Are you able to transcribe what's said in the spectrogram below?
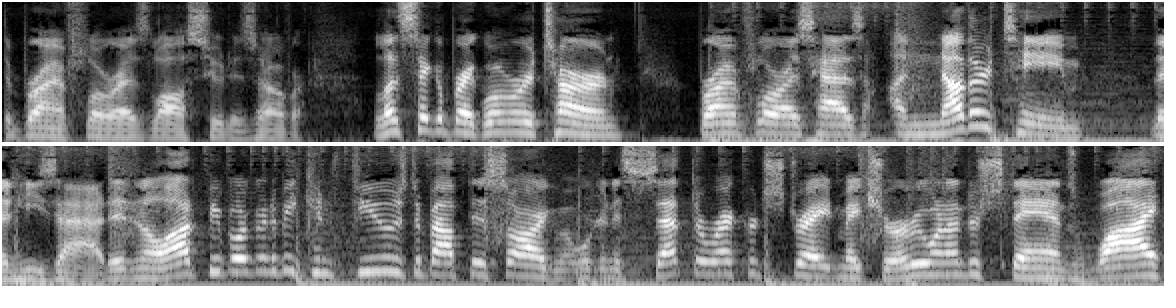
the Brian Flores lawsuit is over. Let's take a break. When we return, Brian Flores has another team that he's added, and a lot of people are going to be confused about this argument. We're going to set the record straight, make sure everyone understands why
